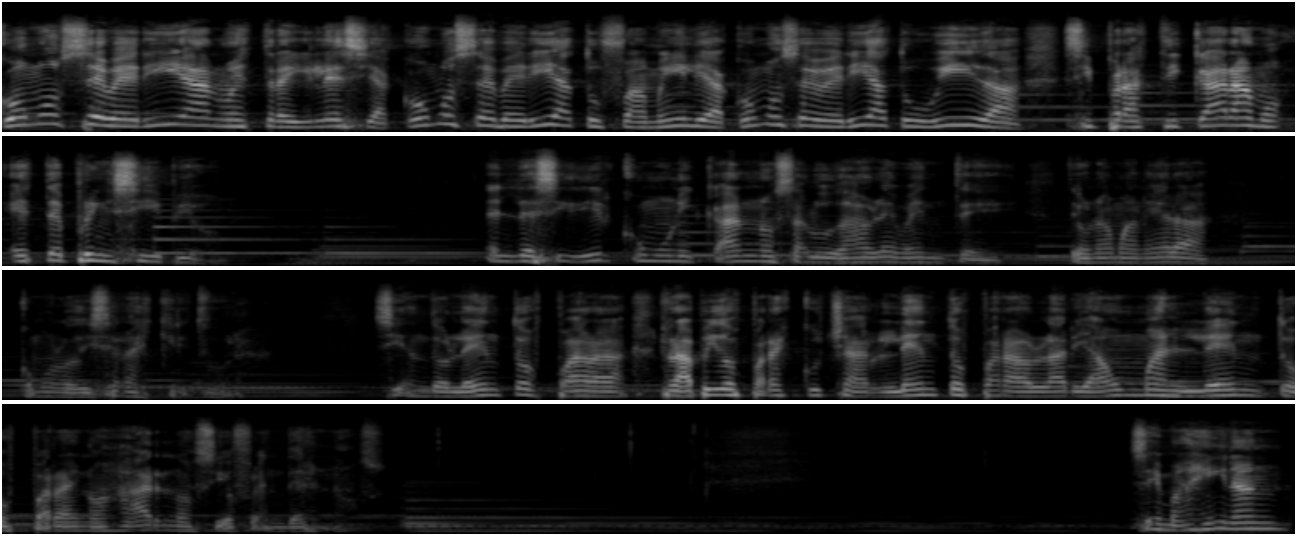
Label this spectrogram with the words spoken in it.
cómo se vería nuestra iglesia, cómo se vería tu familia, cómo se vería tu vida si practicáramos este principio. El decidir comunicarnos saludablemente de una manera como lo dice la escritura siendo lentos para, rápidos para escuchar, lentos para hablar y aún más lentos para enojarnos y ofendernos. ¿Se imaginan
